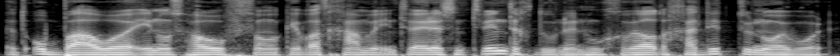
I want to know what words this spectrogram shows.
het opbouwen in ons hoofd van, oké, wat gaan we in 2020 doen en hoe geweldig gaat dit toernooi worden?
